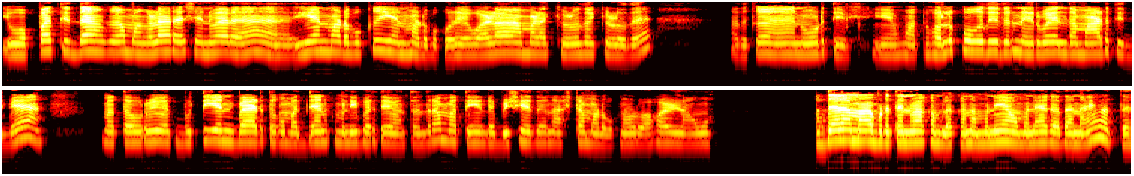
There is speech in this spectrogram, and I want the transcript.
ಈ ಒಪ್ಪತ್ತಿದ್ದಾಗ ಮಂಗಳವಾರ ಶನಿವಾರ ಏನು ಮಾಡ್ಬೇಕು ಏನು ಮಾಡ್ಬೇಕು? ರೀ ಒಳ ಮಳ ಕೇಳೋದ ಕೇಳೋದೆ. ಅದಕ್ಕೆ ನೋಡ್ತೀವಿ. ಮತ್ತು ಹೊಲಕ್ಕೆ ಹೋಗೋದಿದ್ರೆ ನಿರ್ವಹಿಲ್ದ ಮಾಡ್ತಿದ್ವಿ. ಮತ್ತು ಅವ್ರು ಇವತ್ತು ಬುತ್ತಿ ಏನು ಬ್ಯಾಡ್ ತಗೋ ಮಧ್ಯಾಹ್ನಕ್ಕೆ ಮನೆ ಬರ್ತೇವೆ ಅಂತಂದ್ರೆ ಮತ್ತೆ ಏನು ಅದನ್ನ ನಾಷ್ಟ ಮಾಡ್ಬೇಕು ನೋಡುವ ಹೊಳ್ ನಾವು. ಮಧ್ಯಾಹ್ನ ಮಾಡ್ಬಿಡ್ತೇನೆ ಕಮ್ಲಕ್ಕ ನಮ್ಮ ಮನೆ ಮನ್ಯಾಗ ಅದಾನ ಇವತ್ತು.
